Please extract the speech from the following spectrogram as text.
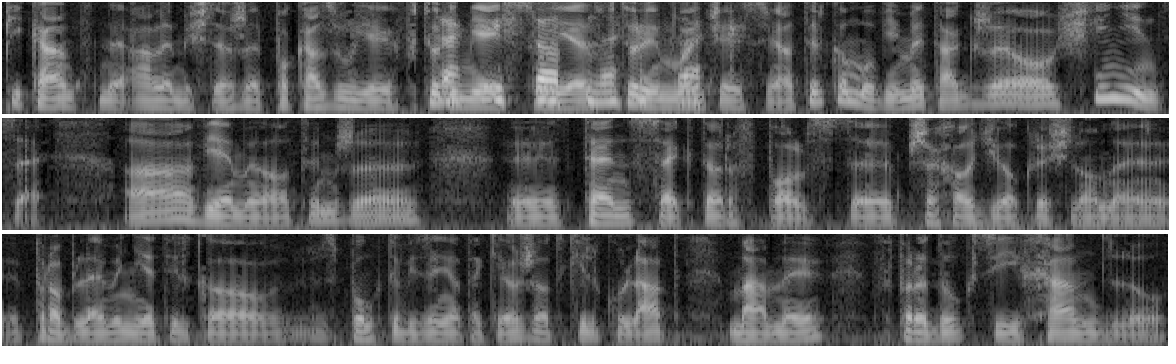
Pikantne, ale myślę, że pokazuje, w którym Tak, miejscu jest, w istotne, którym tak. momencie jest. Tylko mówimy także o świnince, a wiemy o tym, że ten sektor w Polsce przechodzi określone problemy, nie tylko z punktu widzenia takiego, że od kilku lat mamy w produkcji handlu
